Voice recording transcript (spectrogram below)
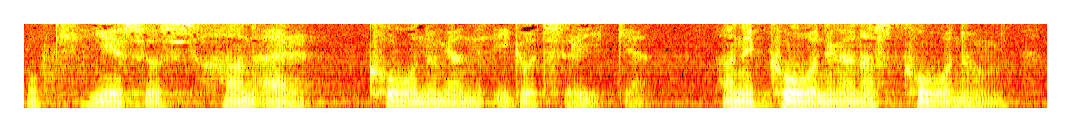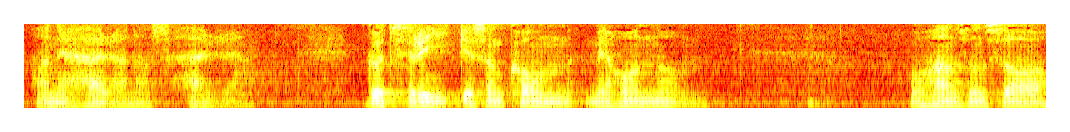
Och Jesus, han är konungen i Guds rike. Han är konungarnas konung. Han är herrarnas herre. Guds rike som kom med honom. Och han som sa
